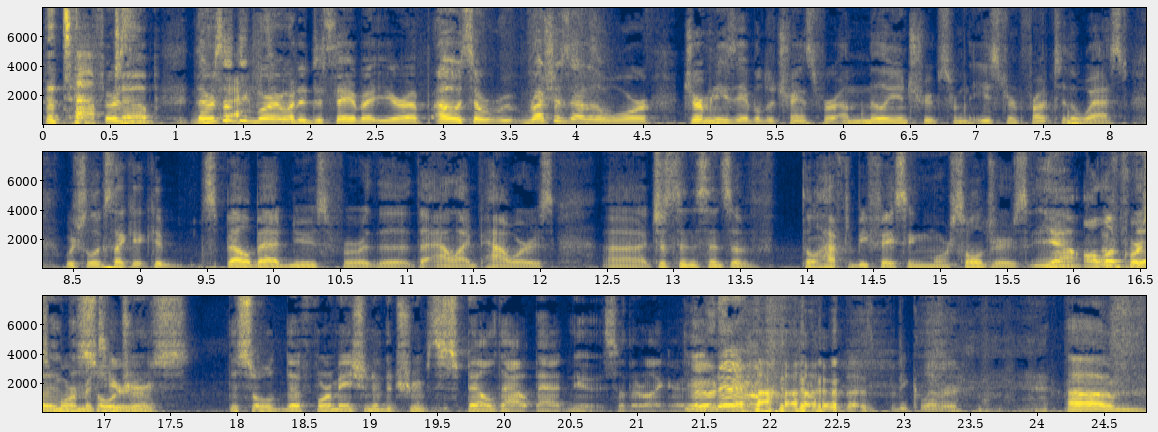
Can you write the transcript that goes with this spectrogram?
The Taft There's, tub. there was something more I wanted to say about Europe. Oh, so Russia's out of the war. Germany is able to transfer a million troops from the Eastern Front to the West, which looks like it could spell bad news for the, the Allied powers, uh, just in the sense of they'll have to be facing more soldiers. And Yeah, all of, course the, more the material. soldiers. The sol- the formation of the troops spelled out bad news, so they're like, "Oh no!" that was pretty clever. Um,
